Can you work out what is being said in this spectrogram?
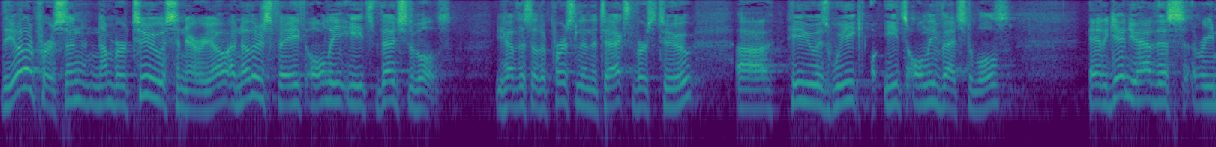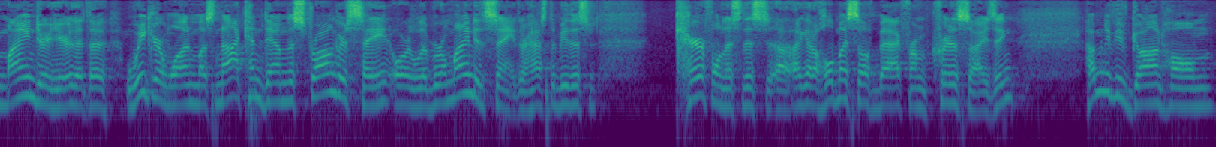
The other person, number two scenario, another's faith only eats vegetables. You have this other person in the text, verse 2. Uh, he who is weak eats only vegetables. And again, you have this reminder here that the weaker one must not condemn the stronger saint or liberal minded saint. There has to be this carefulness, this, uh, I got to hold myself back from criticizing. How many of you have gone home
